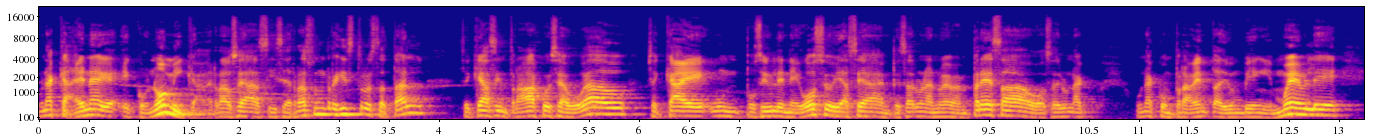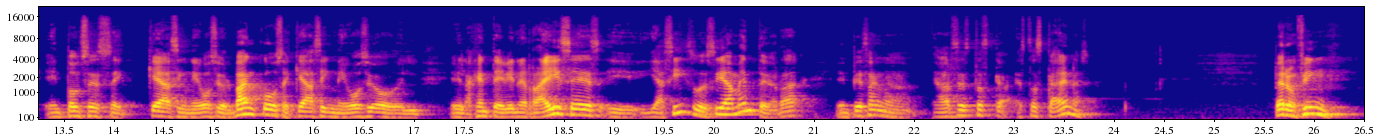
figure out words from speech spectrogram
una cadena e, económica, ¿verdad? O sea, si cerras un registro estatal, se queda sin trabajo ese abogado, se cae un posible negocio, ya sea empezar una nueva empresa o hacer una una compraventa de un bien inmueble, entonces se queda sin negocio el banco, se queda sin negocio el, el agente de bienes raíces y, así sucesivamente, ¿verdad? Empiezan a, darse estas, estas cadenas. Pero en fin,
